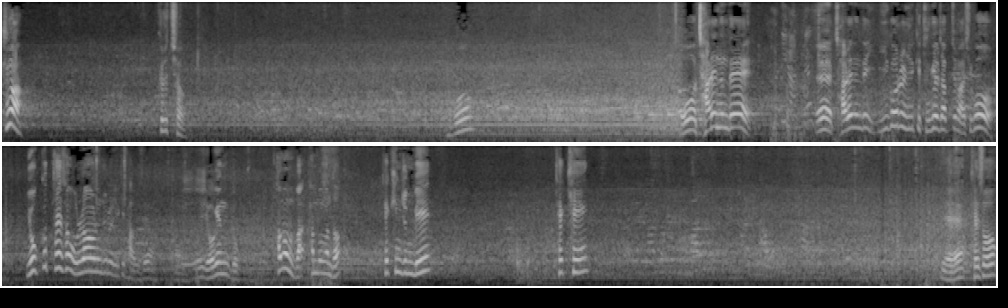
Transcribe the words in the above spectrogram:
중앙. 그렇죠 그리고. 오 잘했는데. 예 잘했는데 이거를 이렇게 두 개를 잡지 마시고 요 끝에서 올라오는 줄을 이렇게 잡으세요. 어, 여기는 놓고 한 번만 한 번만 더. tacking 준비. tacking. 예 계속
